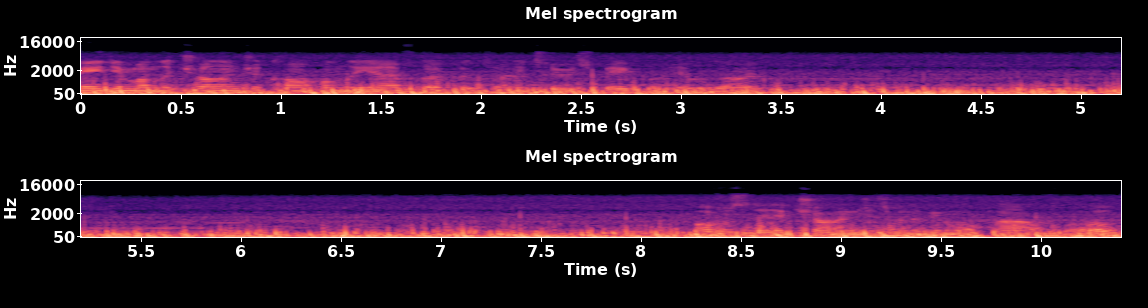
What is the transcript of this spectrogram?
Medium on the Challenger, can't on the Airflo, it's only two speed, but here we go. Obviously the Challenger is going to be more powerful.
